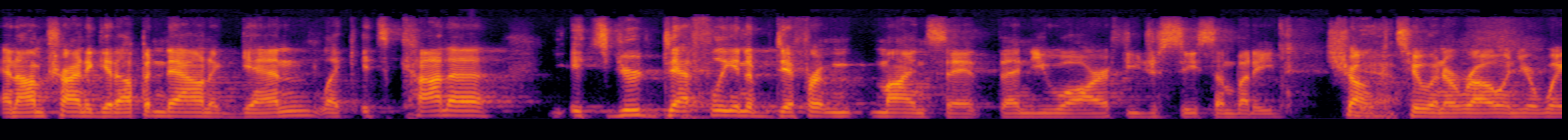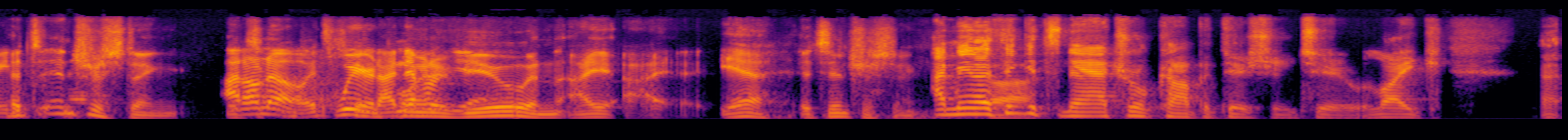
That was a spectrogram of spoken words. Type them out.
and I'm trying to get up and down again, like it's kind of it's you're definitely in a different mindset than you are if you just see somebody chunk Yeah. two in a row and you're waiting. it's interesting. that. Interesting I don't know. It's weird. I never- point of yeah. view and I, I yeah it's interesting I mean, I think Uh, it's natural competition too. Like, I-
